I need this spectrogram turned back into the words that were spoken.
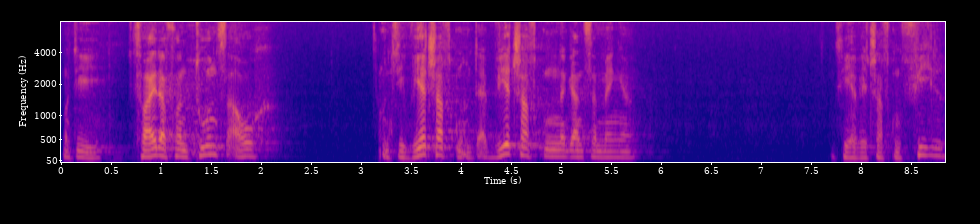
Und die zwei davon tun es auch. Und sie wirtschaften und erwirtschaften eine ganze Menge. Sie erwirtschaften viel.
